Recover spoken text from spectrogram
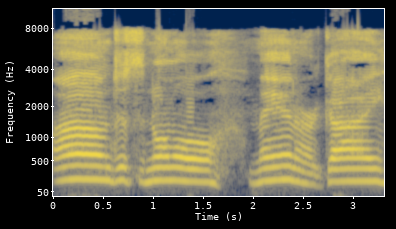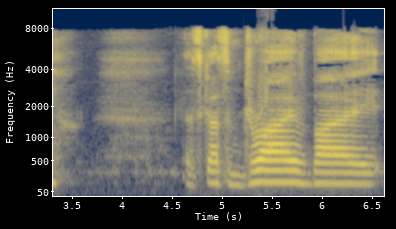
I'm just a normal man or guy that's got some drive by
